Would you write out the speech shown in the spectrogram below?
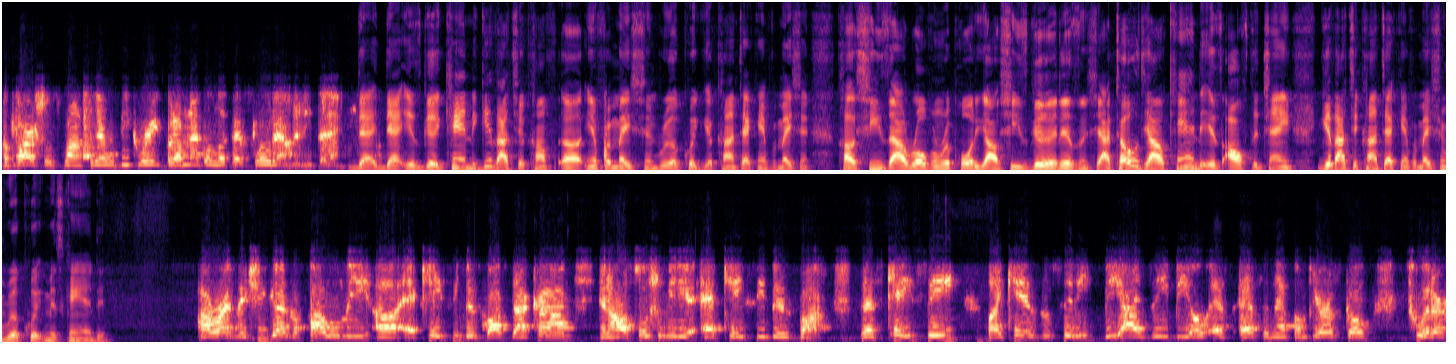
a partial sponsor. That would be great. But I'm not going to let that slow down anything. That that is good. Kandi, give out your uh, information real quick, your contact information, cause she's our roving reporter, y'all. She's good, isn't she? I told y'all, Kandi is off the chain. Give out your contact information real quick, Miss Kandi. All right, make sure you guys are follow me uh, at kcbizboss.com and all social media at kcbizboss. That's KC, like Kansas City, B-I-Z-B-O-S-S, and that's on Periscope, Twitter,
